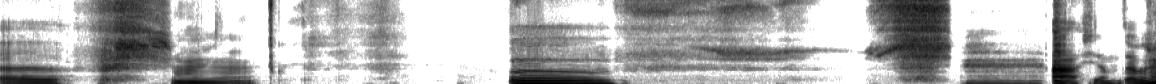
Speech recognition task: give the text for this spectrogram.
Е. А, все, добре.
